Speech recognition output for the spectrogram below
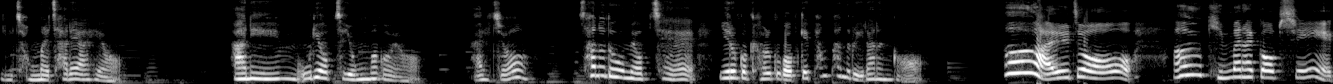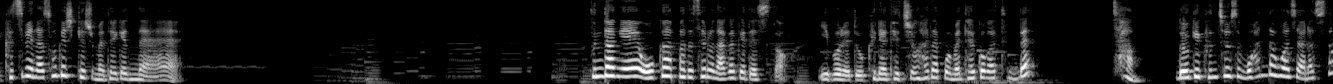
일 정말 잘해야 해요. 아님, 우리 업체 욕먹어요. 알죠? 산후도우미 업체, 이런 거 결국 업계 평판으로 일하는 거. 아, 알죠. 아유, 긴 말 할 거 없이 그 집에 나 소개시켜주면 되겠네. 분당에 오카 아파트 새로 나가게 됐어. 이번에도 그냥 대충 하다 보면 될 것 같은데? 참, 너 여기 근처에서 뭐 한다고 하지 않았어?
